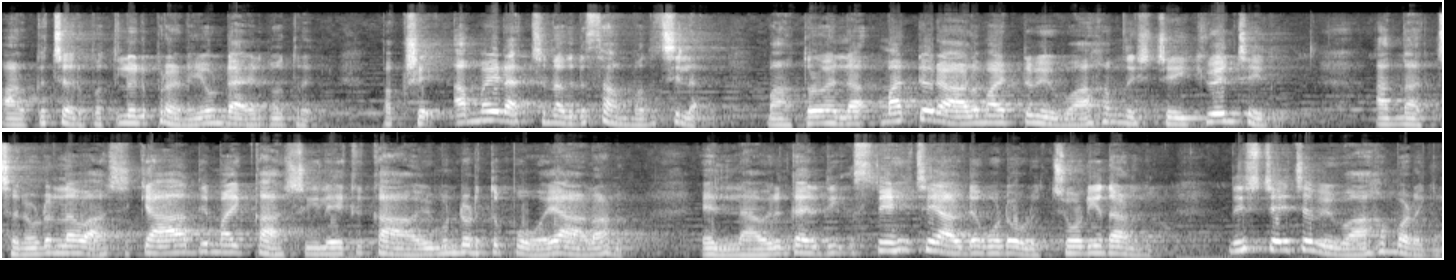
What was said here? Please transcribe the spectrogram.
ആൾക്ക് ചെറുപ്പത്തിൽ ഒരു പ്രണയം ഉണ്ടായിരുന്നു അത്രേ. പക്ഷേ അമ്മയുടെ അച്ഛൻ അതിന് സമ്മതിച്ചില്ല. മാത്രമല്ല മറ്റൊരാളുമായിട്ട് വിവാഹം നിശ്ചയിക്കുകയും ചെയ്തു. അന്ന് അച്ഛനോടുള്ള വാശിക്ക് ആദ്യമായി കാശിയിലേക്ക് കായുമുണ്ടെടുത്ത് പോയ ആളാണ്. എല്ലാവരും കരുതി സ്നേഹിച്ചയാളുടെ കൂടെ ഒളിച്ചോടിയതാണെന്ന്. നിശ്ചയിച്ച വിവാഹം മുടങ്ങി.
